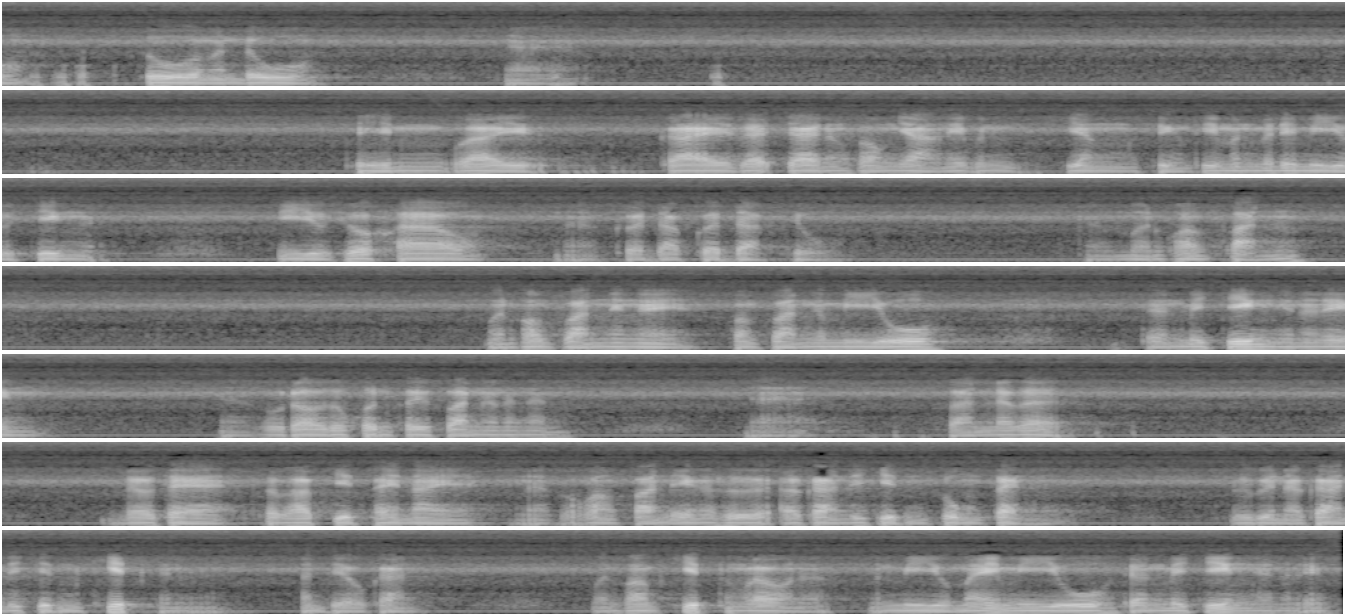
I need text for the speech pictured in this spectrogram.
สู้กับมันดูนะจะเห็นว่ากายและใจทั้งสองอย่างนี้เป็นเพียงสิ่งที่มันไม่ได้มีอยู่จริง มีอยู่ชั่วคราว เกิดดับเกิดดับอยู่ เหมือนความฝัน เหมือนความฝันยังไง ความฝันก็มีอยู่ แต่ไม่จริงแค่นั้นเองพวกเราทุกคนเคยฝันกันทั้งนั้นฝันแล้วก็ แล้วแต่สภาพจิตภายในนะเพราะความฝันเองก็คือ อาการที่จิตปรุงแต่ง หรือเป็นอาการที่จิตคิดกันอันเดียวกัน มือนความคิดของเราเนะ่ะ มันมีอยู่ไหมมีอยู่แต่มันไม่จริงแค่นั้นเอง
